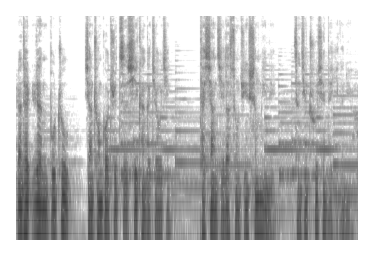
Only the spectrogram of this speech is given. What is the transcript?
让他忍不住想冲过去仔细看个究竟。她像极了宋军生命里曾经出现的一个女孩。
